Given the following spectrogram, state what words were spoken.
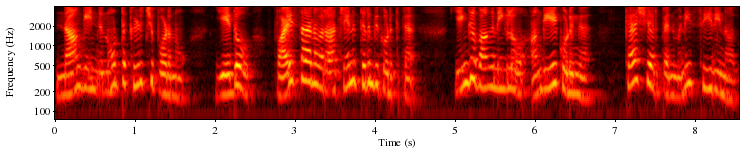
நாங்க இந்த நோட்டை கிழிச்சு போடணும். ஏதோ வயசானவராச்சேன்னு திரும்பி கொடுத்துட்டேன். எங்க வாங்குனீங்களோ அங்கேயே கொடுங்க. கேஷியர் பெண்மணி சீறினாள்.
